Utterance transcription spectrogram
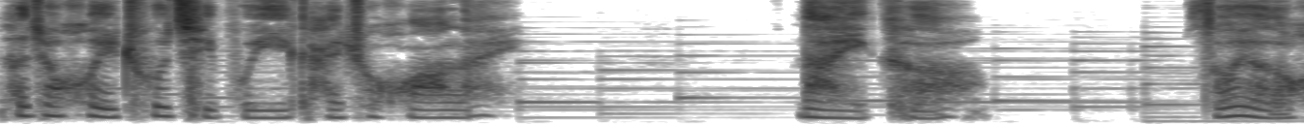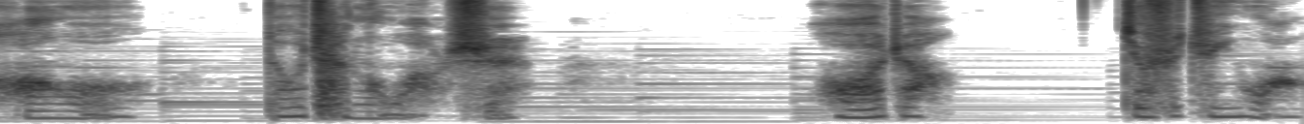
它就会出其不意开出花来。那一刻，所有的荒芜都成了往事。活着就是君王。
